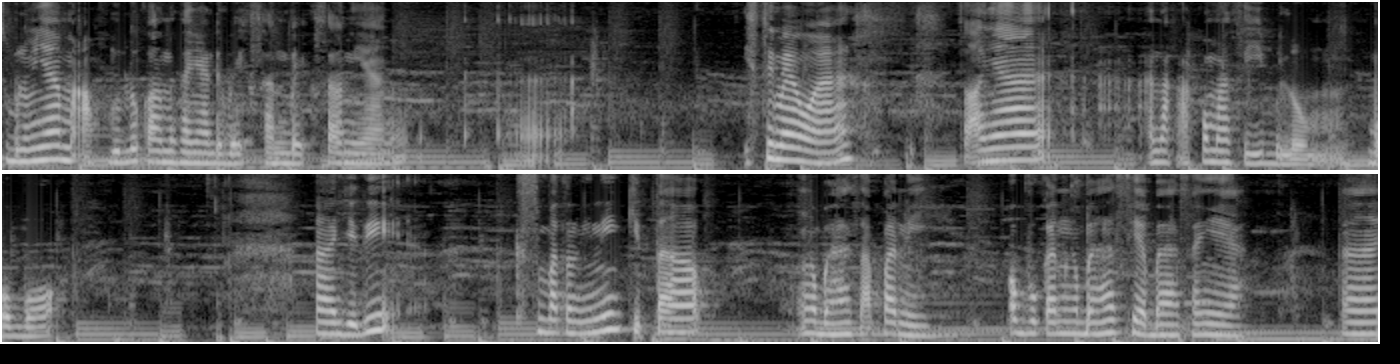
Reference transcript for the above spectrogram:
sebelumnya maaf dulu kalau misalnya ada backsound backsound yang uh, istimewa Soalnya anak aku masih belum bobo Nah jadi kesempatan ini kita ngebahas apa nih? Oh bukan ngebahas ya bahasanya ya uh,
